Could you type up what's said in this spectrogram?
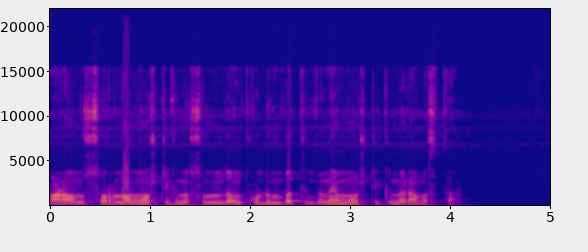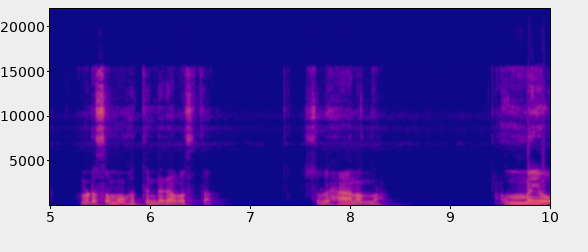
പണവും സ്വർണവും മോഷ്ടിക്കുന്ന സ്വന്തം കുടുംബത്തിൽ തന്നെ മോഷ്ടിക്കുന്ന ഒരവസ്ഥ. നമ്മുടെ സമൂഹത്തിന്റെ ഒരവസ്ഥ. സുബഹാനല്ല. ഉമ്മയോ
